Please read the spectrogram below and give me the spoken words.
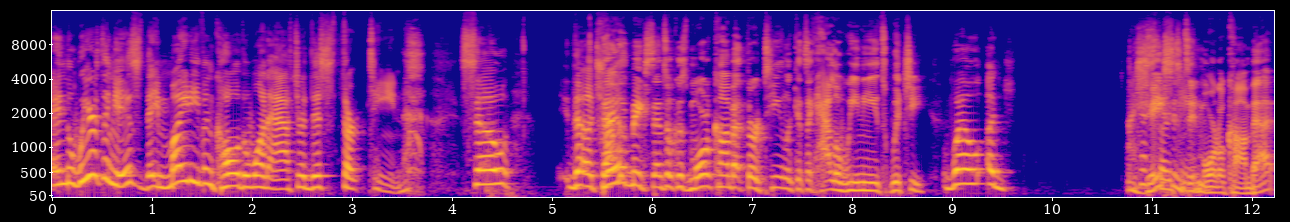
and the weird thing is they might even call the one after this 13. so the That would make sense because Mortal Kombat 13, like it's like Halloweeny, it's witchy. well Jason's 13. in Mortal Kombat.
